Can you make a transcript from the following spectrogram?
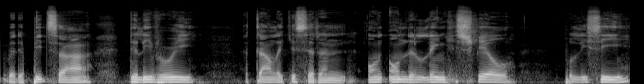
bij de pizza delivery. Uiteindelijk is er een on- onderling geschil, politie.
